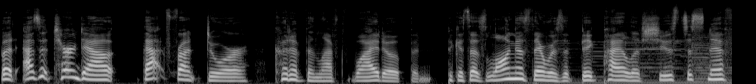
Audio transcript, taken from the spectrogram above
But as it turned out, that front door could have been left wide open because as long as there was a big pile of shoes to sniff,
